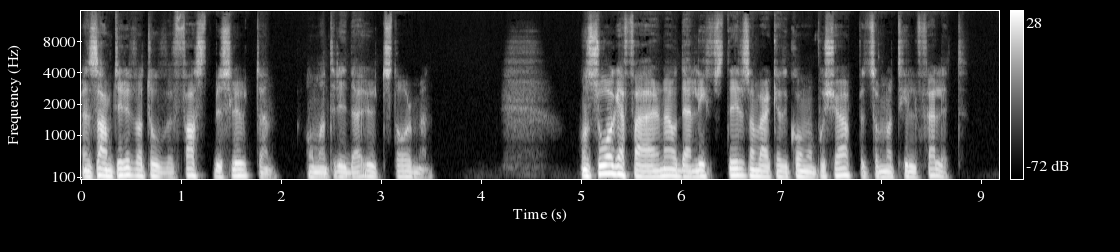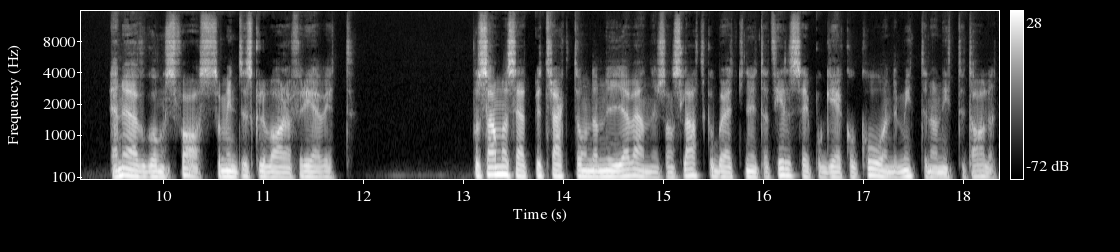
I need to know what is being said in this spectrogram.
Men samtidigt var Tove fast besluten om att rida ut stormen. Hon såg affärerna och den livsstil som verkade komma på köpet som något tillfälligt. En övergångsfas som inte skulle vara för evigt. På samma sätt betraktade hon de nya vänner som Zlatko börjat knyta till sig på GKK under mitten av 90-talet.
